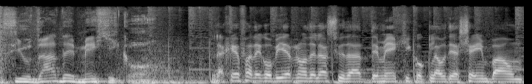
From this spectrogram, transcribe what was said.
Ciudad de México. La jefa de gobierno de la Ciudad de México, Claudia Sheinbaum,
